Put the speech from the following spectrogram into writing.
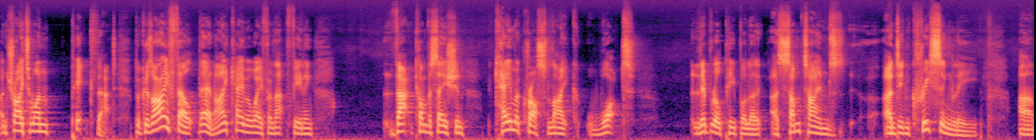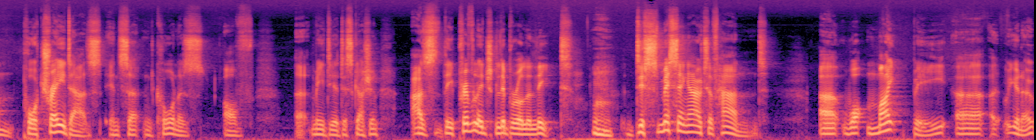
and try to unpick that. Because I felt then, I came away from that feeling that conversation came across like what liberal people are, are sometimes and increasingly um, portrayed as in certain corners of uh, media discussion as the privileged liberal elite dismissing out of hand uh, what might be, uh, you know,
